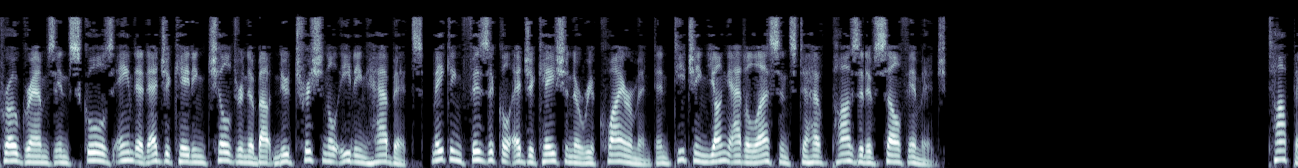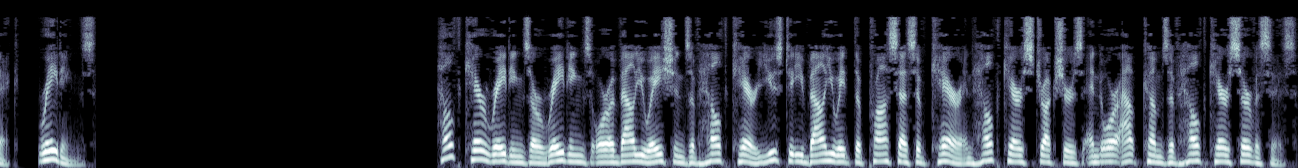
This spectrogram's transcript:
programs in schools aimed at educating children about nutritional eating habits, making physical education a requirement and teaching young adolescents to have positive self-image. Ratings Health care ratings are ratings or evaluations of health care used to evaluate the process of care and healthcare structures and or outcomes of health care services.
